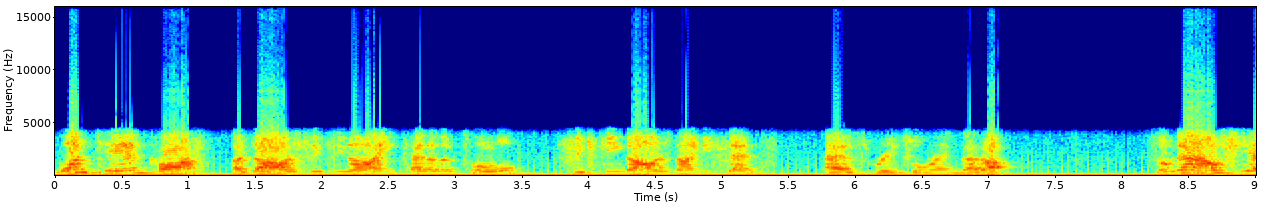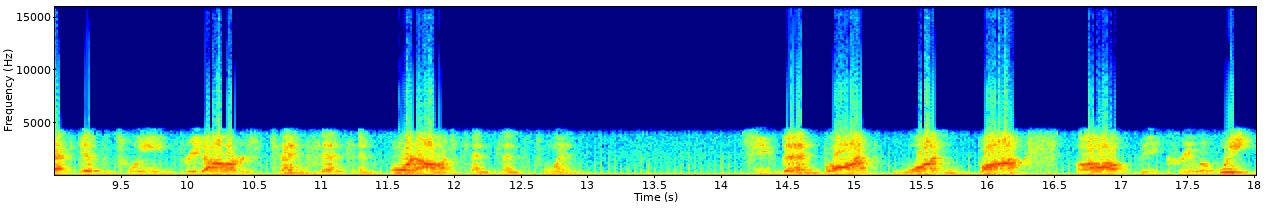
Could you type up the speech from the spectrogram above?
One can cost $1.69, 10 of them total $16.90 as Rachel rang that up. So now she had to get between $3.10 and $4.10 to win. She then bought one box of the cream of wheat.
